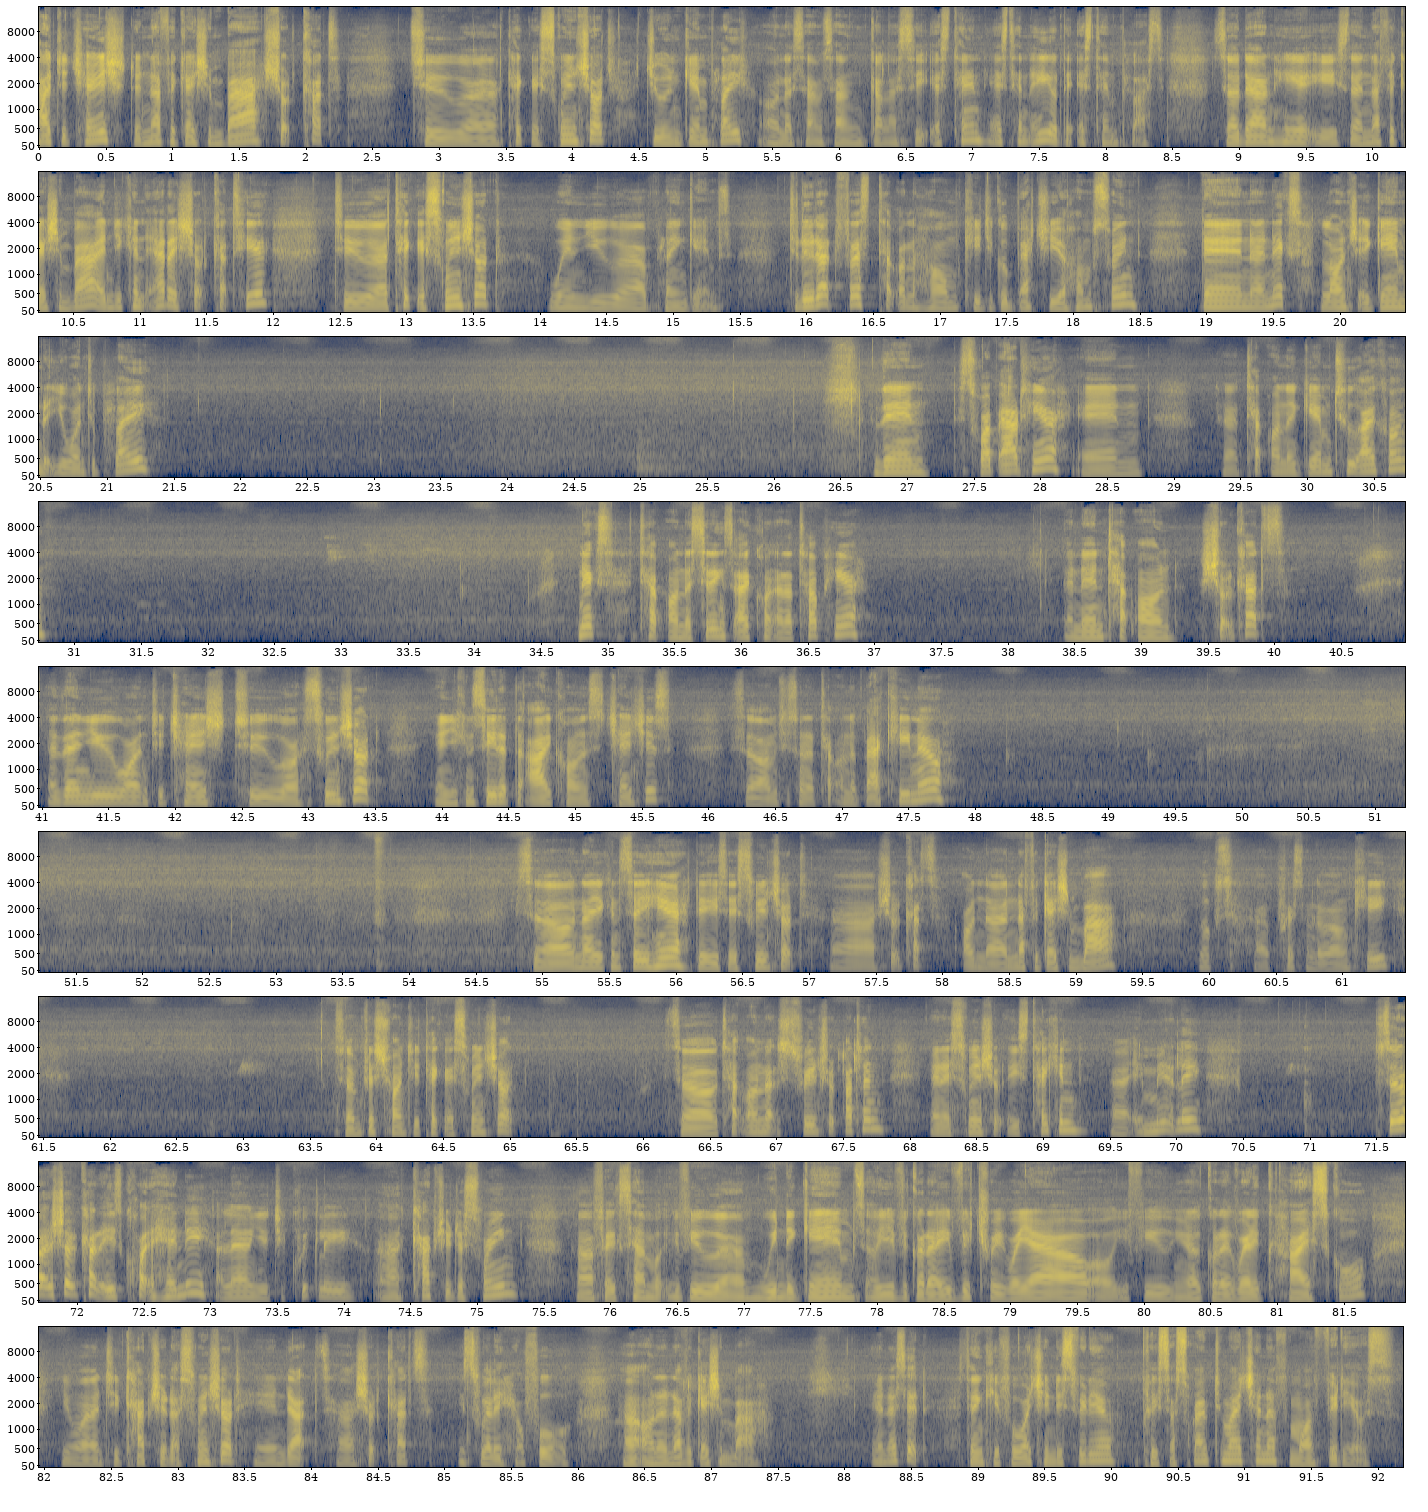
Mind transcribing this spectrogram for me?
how to change the navigation bar shortcut to uh, take a screenshot during gameplay on the Samsung Galaxy S10, S10e or the S10 Plus. So down here is the navigation bar and you can add a shortcut here to uh, take a screenshot when you are playing games. To do that, first tap on the home key to go back to your home screen. Then uh, next, launch a game that you want to play. Then swipe out here and tap on the Game Tools icon. Next, tap on the settings icon at the top here. And then tap on shortcuts. And then you want to change to uh, screenshot. And you can see that the icons changes. So I'm just going to tap on the back key now. So now you can see here there is a screenshot uh, shortcut on the navigation bar. Oops, I pressed on the wrong key. So I'm just trying to take a screenshot. So tap on that screenshot button and a screenshot is taken uh, immediately. So that shortcut is quite handy, allowing you to quickly uh, capture the screen. Uh, for example, if you um, win the games, or if you got a victory royale, or if you you know got a very high score, you want to capture that screenshot, and that uh, shortcut is really helpful uh, on the navigation bar. And that's it. Thank you for watching this video. Please subscribe to my channel for more videos.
